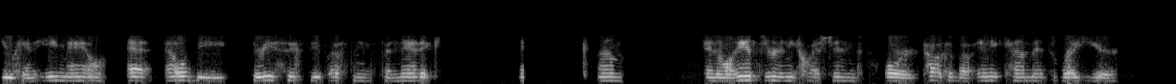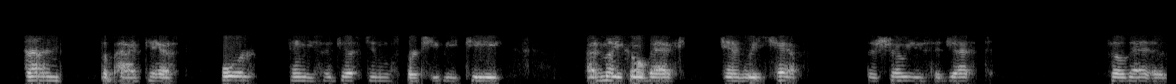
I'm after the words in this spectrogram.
you can email at lb360 wrestling fanatic um, and I'll answer any questions or talk about any comments right here on the podcast or any suggestions for TBT. I might go back and recap the show you suggest. So that is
